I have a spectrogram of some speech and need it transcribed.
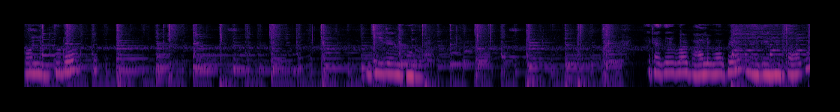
হলুদ গুঁড়ো, জিরের গুঁড়ো। এটাকে এবার ভালোভাবে নেড়ে নিতে হবে।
